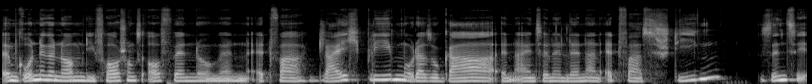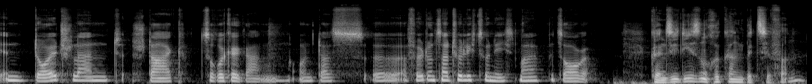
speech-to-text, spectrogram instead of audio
im Grunde genommen die Forschungsaufwendungen etwa gleich blieben oder sogar in einzelnen Ländern etwas stiegen, sind sie in Deutschland stark zurückgegangen. Und das äh, erfüllt uns natürlich zunächst mal mit Sorge. Können Sie diesen Rückgang beziffern?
